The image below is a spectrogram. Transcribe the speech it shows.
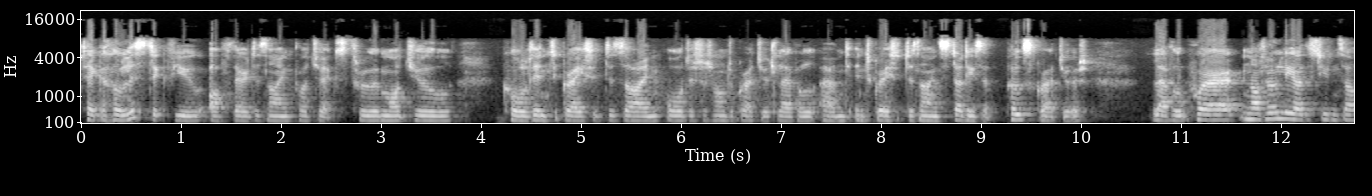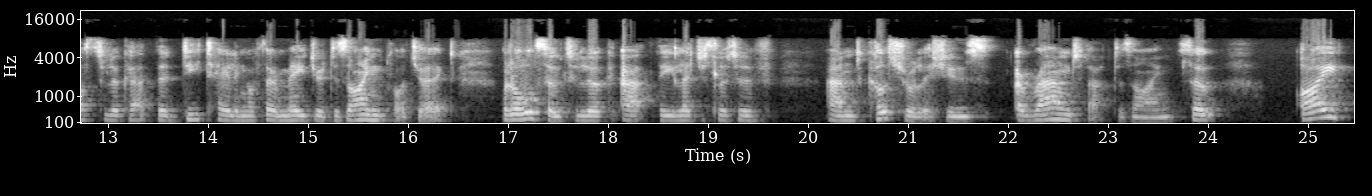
take a holistic view of their design projects through a module called Integrated Design Audit at undergraduate level and Integrated Design Studies at postgraduate level, where not only are the students asked to look at the detailing of their major design project, but also to look at the legislative and cultural issues around that design. So I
